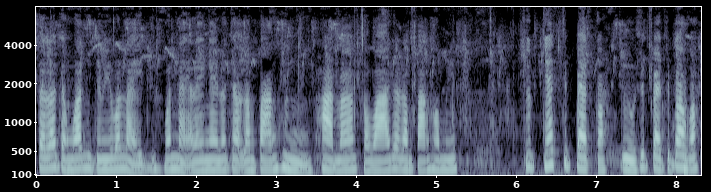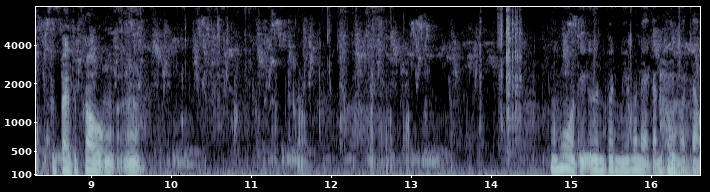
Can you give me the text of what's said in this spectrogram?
แต่ละจังหวัดนี่จะมีวันไหลวันไหนอะไรไงเนาะเจ้าลำปางถึงผ่านมาตะวาเจ้าลำปางเขามีสิบเจ็ดสิบแปดก่อนอือสิบแปดสิบเก้าก่อนสิบแปดสิบเก้าอืมอืมโอ้โหที่อื่นเป็นมีวันไหนกันของเจ้า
